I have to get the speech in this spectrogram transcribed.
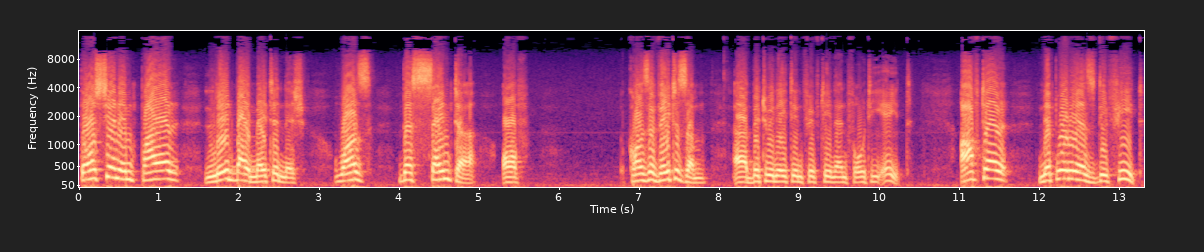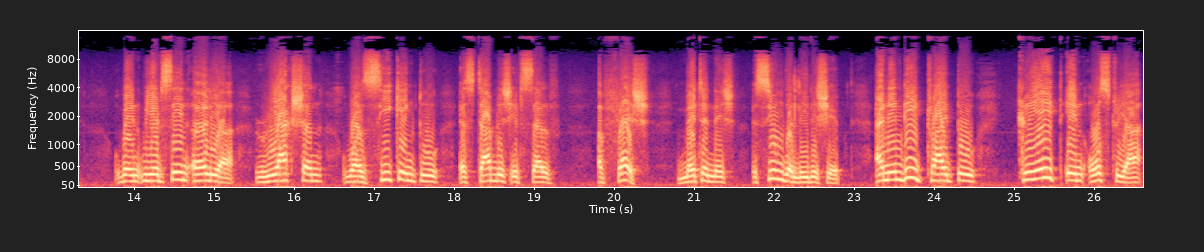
The Austrian Empire led by Metternich was the center of conservatism uh, between 1815 and 48. After Napoleon's defeat, when we had seen earlier, reaction was seeking to establish itself afresh. Metternich assumed the leadership and indeed tried to create in Austria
